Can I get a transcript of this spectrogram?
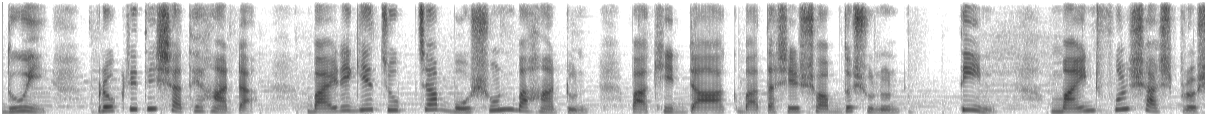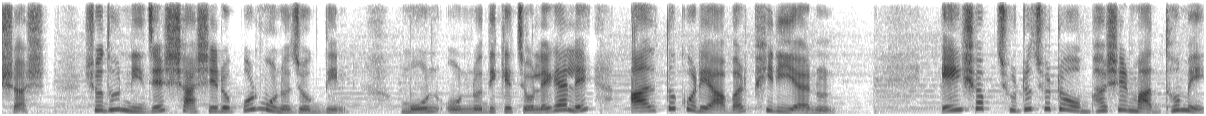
দুই, প্রকৃতির সাথে হাঁটা, বাইরে গিয়ে চুপচাপ বসুন বা হাঁটুন, পাখির ডাক, বাতাসের শব্দ শুনুন। তিন, মাইন্ডফুল শ্বাস প্রশ্বাস শুধু নিজের শ্বাসের ওপর মনোযোগ দিন, মন অন্যদিকে চলে গেলে আলতো করে আবার ফিরিয়ে আনুন। এই সব ছোট ছোট অভ্যাসের মাধ্যমে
